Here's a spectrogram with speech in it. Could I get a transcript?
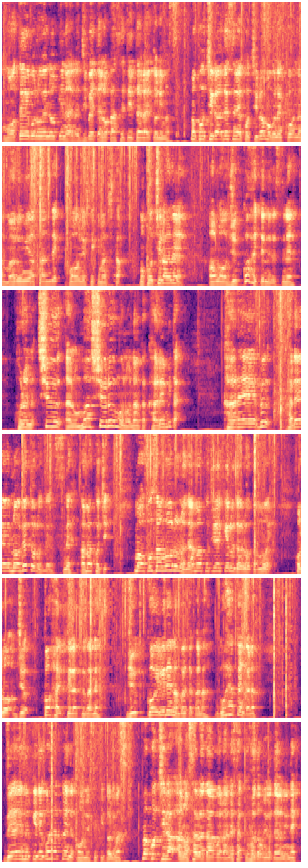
もうテーブル上に置けないので、地べたに置かせていただいております。まあ、こちらですね、こちらもね、こんな丸宮さんで購入してきました。まあ、こちらね、あの、10個入ってるんですね。これ、ね、シュあの、マッシュルームのなんかカレーみたい。カレール、カレーのレトルですね。甘口。まあ、お子さんがおるので甘口焼けるだろうと思い、この10個入ってるやつがね、10個入りで何倍だったかな ?500 円かな税抜きで500円で購入してきております。まあ、こちら、あの、サラダ油ね、先ほども言ったようにね、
